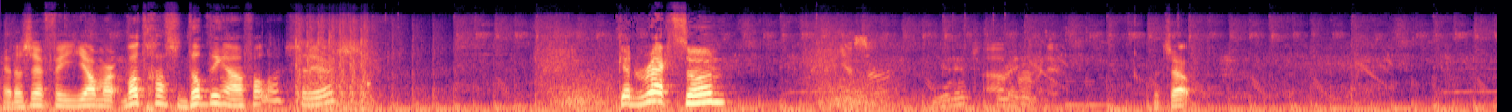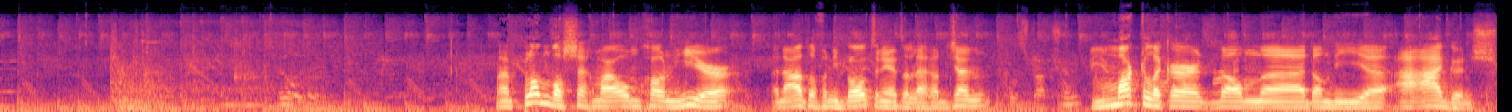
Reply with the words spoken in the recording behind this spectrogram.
Ja, dat is even jammer. Wat gaan ze dat ding aanvallen? Serieus? Get wrecked, son! Yes, sir. Unit ready. Affirmative. Goed zo. Mijn plan was zeg maar om gewoon hier een aantal van die boten neer te leggen. Die zijn makkelijker dan, eh, dan die eh, AA-guns.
